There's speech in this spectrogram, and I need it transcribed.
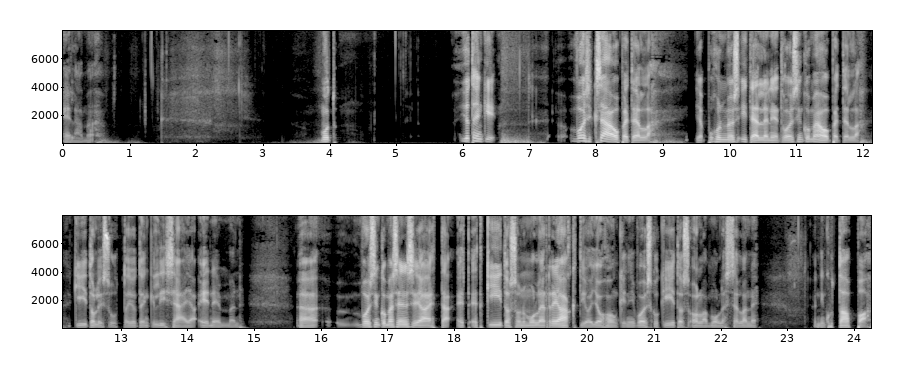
elämää. Mutta jotenkin, voisitko sä opetella, ja puhun myös itselleni, että voisinko mä opetella kiitollisuutta jotenkin lisää ja enemmän. Ää, voisinko mä sen sijaan, että et, et kiitos on mulle reaktio johonkin, niin voisiko kiitos olla mulle sellainen niin kuin tapa,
